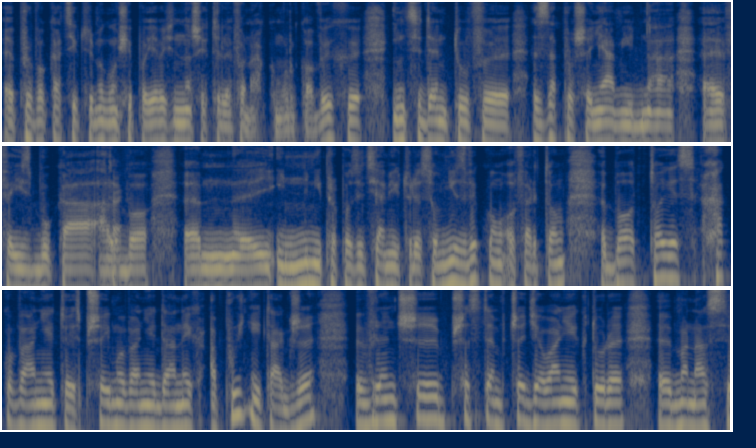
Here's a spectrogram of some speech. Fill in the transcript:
e, prowokacji, które mogą się pojawiać na naszych telefonach komórkowych, e, incydentów e, z zaproszeniami na Facebooka albo em, e, innymi propozycjami, które są niezwykłą ofertą, bo to jest hakowanie, to jest przejmowanie danych, a później także wręcz przestępcze działanie, które ma nas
